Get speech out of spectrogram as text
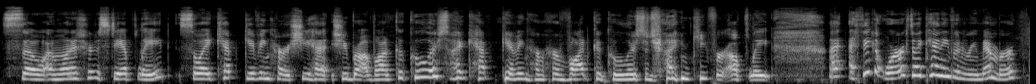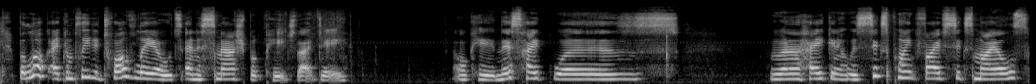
So I wanted her to stay up late. So I kept giving her, she had, she brought vodka coolers. So I kept giving her her vodka coolers to try and keep her up late. I, I think it worked. I can't even remember. But look, I completed 12 layouts and a Smashbook page that day. Okay, and this hike was, we went on a hike and it was 6.56 miles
